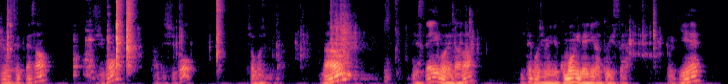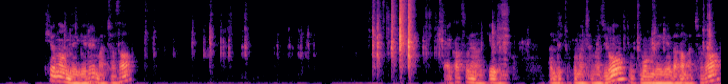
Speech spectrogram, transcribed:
헬멧을 빼서 주시고 닫으시고 접어줍니다. 그 다음 이제 세이버에다가 밑에 보시면 이게 구멍이 4개가 또 있어요. 여기에 튀어나온 4개를 맞춰서 깔깍 소리 하나 끼워주시고 반대쪽도 마찬가지로 이 구멍 4개에다가 맞춰서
